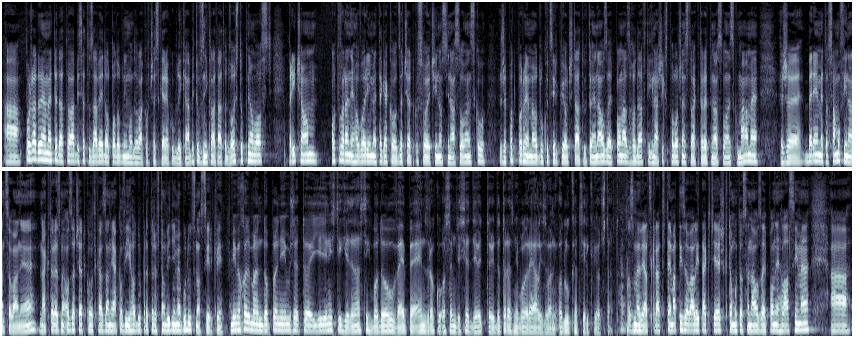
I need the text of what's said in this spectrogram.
a požadujeme teda to, aby sa tu zaviedol podobný model ako v Českej republike, aby tu vznikla táto dvojstupňovosť, pričom otvorene hovoríme, tak ako od začiatku svojej činnosti na Slovensku, že podporujeme odluku cirkvi od štátu. To je naozaj plná zhoda v tých našich spoločenstvách, ktoré tu na Slovensku máme, že berieme to samofinancovanie, na ktoré sme od začiatku odkázaní ako výhodu, pretože v tom vidíme budúcnosť cirkvi. Mimochodom len doplním, že to je jediný z tých 11 bodov VPN z roku 89, ktorý doteraz nebol realizovaný. Odluka cirkvi od štátu. A to sme viackrát tematizovali taktiež, k tomuto sa naozaj plne hlásime a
